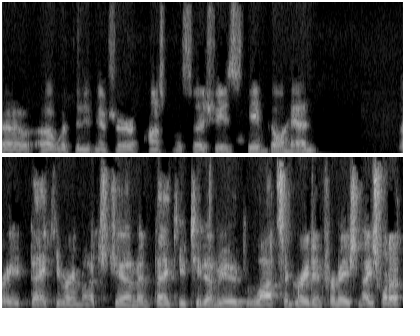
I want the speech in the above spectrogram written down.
uh, with the New Hampshire Hospital Associates. Steve, go ahead. Great. Thank you very much, Jim. And thank you, TW. Lots of great information. I just want to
